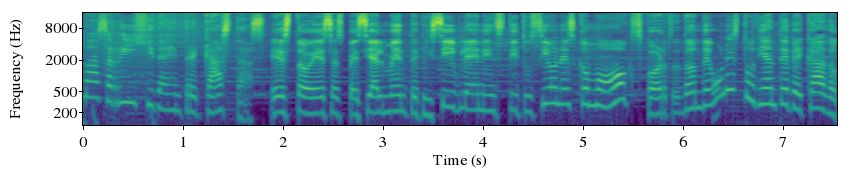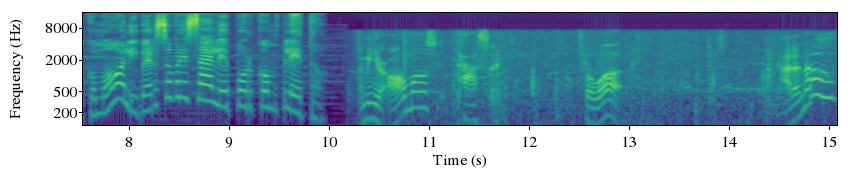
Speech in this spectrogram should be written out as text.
más rígida entre castas. Esto es especialmente visible en instituciones como Oxford, donde un estudiante becado como Oliver sobresale por completo. I don't know.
